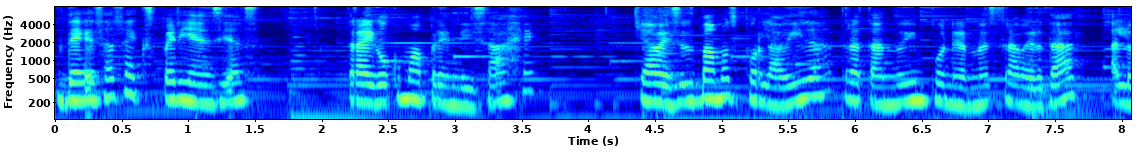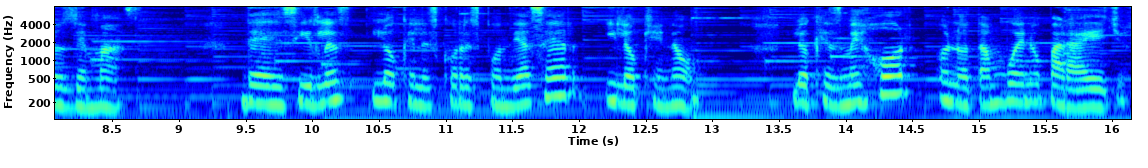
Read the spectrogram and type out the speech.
De esas experiencias traigo como aprendizaje que a veces vamos por la vida tratando de imponer nuestra verdad a los demás, de decirles lo que les corresponde hacer y lo que no, lo que es mejor o no tan bueno para ellos,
